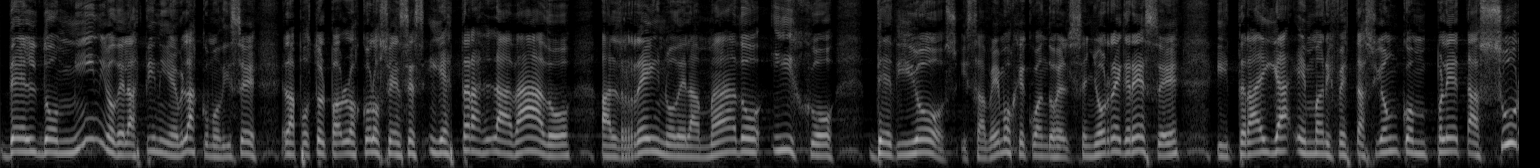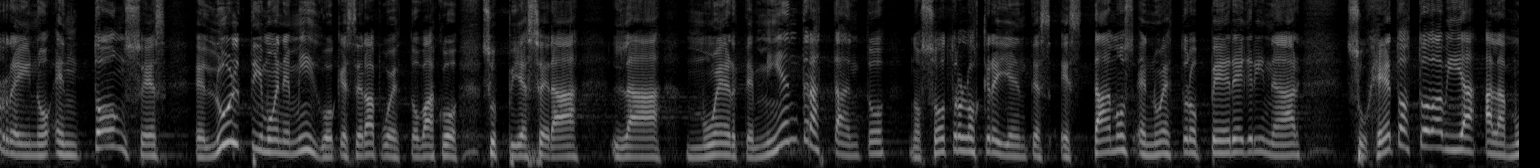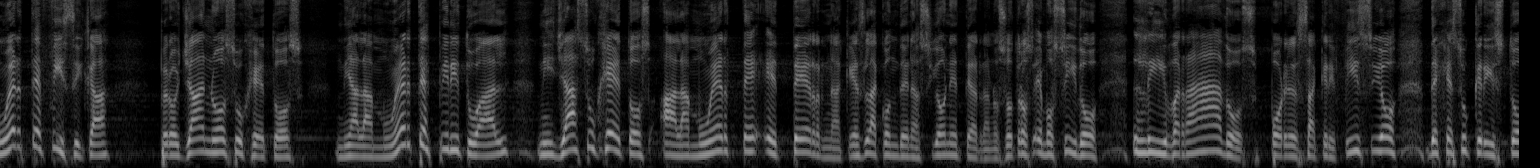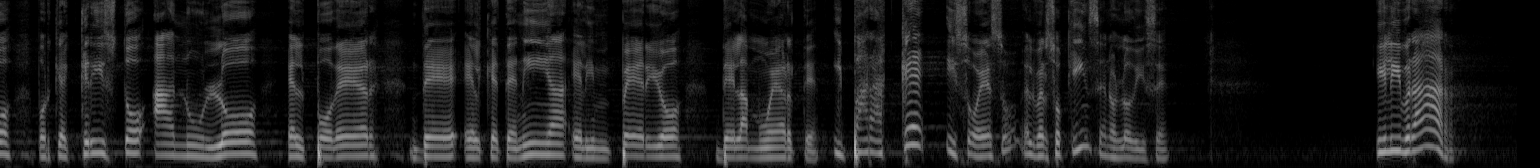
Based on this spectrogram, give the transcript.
del dominio de las tinieblas, como dice el apóstol Pablo a los Colosenses, y es trasladado al reino del amado Hijo de Dios. Y sabemos que cuando el Señor regrese y traiga en manifestación completa su reino, entonces el último enemigo que será puesto bajo sus pies será la muerte. Mientras tanto, nosotros los creyentes estamos en nuestro peregrinar sujetos todavía a la muerte física, pero ya no sujetos ni a la muerte espiritual, ni ya sujetos a la muerte eterna, que es la condenación eterna. Nosotros hemos sido librados por el sacrificio de Jesucristo, porque Cristo anuló el poder de el que tenía el imperio de la muerte. ¿Y para qué hizo eso? El verso 15 nos lo dice y librar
